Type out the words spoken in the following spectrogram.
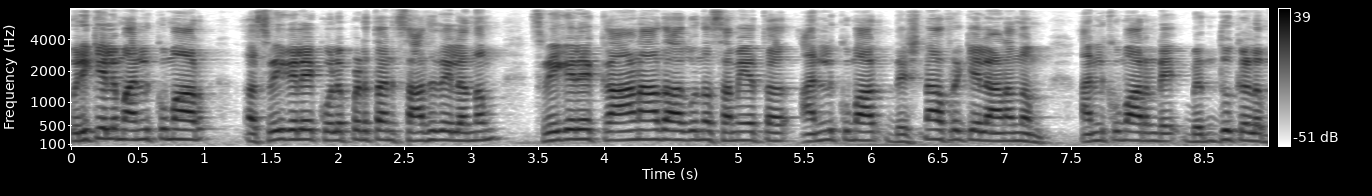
ഒരിക്കലും അനിൽകുമാർ ശ്രീകലയെ കൊലപ്പെടുത്താൻ സാധ്യതയില്ലെന്നും ശ്രീകലയെ കാണാതാകുന്ന സമയത്ത് അനിൽകുമാർ ദക്ഷിണാഫ്രിക്കയിലാണെന്നും അനിൽകുമാറിന്റെ ബന്ധുക്കളും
